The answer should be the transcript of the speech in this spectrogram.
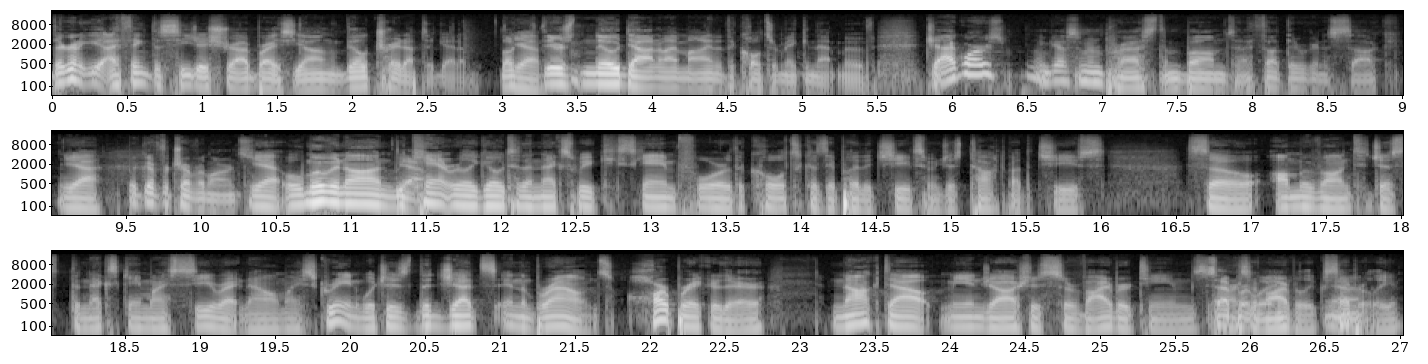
They're to. I think the C.J. Stroud, Bryce Young, they'll trade up to get him. Look, Yeah. there's no doubt in my mind that the Colts are making that move. Jaguars, I guess I'm impressed. I'm bummed. I thought they were going to suck, Yeah. but good for Trevor Lawrence. Yeah. Well, moving on, we Yeah. can't really go to the next week's game for the Colts because they play the Chiefs, and we just talked about the Chiefs. So I'll move on to just the next game I see right now on my screen, which is the Jets and the Browns. Heartbreaker there. Knocked out me and Josh's survivor teams Separately. survivor league Yeah. separately.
